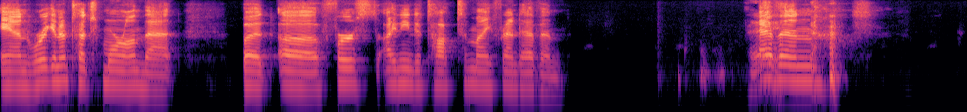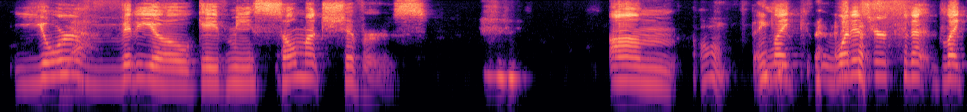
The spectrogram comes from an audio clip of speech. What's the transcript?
and we're gonna touch more on that but uh first i need to talk to my friend evan Hey. evan your Yeah. video gave me so much shivers um Oh, thank like you. what is your connect like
